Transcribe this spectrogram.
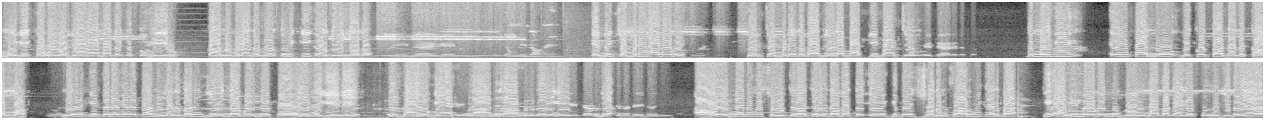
ਮਤਲਬ ਕਿ ਇੱਕ ਹੋਰ ਜਾਣਾ ਵਾ ਤੇ ਇੱਕ ਤੁਸੀਂ ਹੋ। ਤੁਹਾਨੂੰ ਬੁਲਾਉਂਦੇ ਫਿਰ ਤੁਸੀਂ ਕੀ ਕਰਦੇ ਹੋ ਇਹਨਾਂ ਦਾ? ਲੈ ਕੇ ਇਹਨੂੰ ਚਮੜੀ ਲਾਉਣੇ। ਇੰਨੀ ਚਮੜੀ ਲਾ ਲੋਗੇ ਫਿਰ ਚਮੜੀ ਤੋਂ ਬਾਅਦ ਜਿਹੜਾ ਬਾਕੀ ਬਚ ਇਹ ਪਿਆਰੇ ਦੇ ਤੇ ਮਤਲਬ ਕਿ ਇਹ ਤੁਹਾਨੂੰ ਵੇਖੋ ਤੁਹਾਡਾ ਤੇ ਕੰਮ ਆ। ਲੇਕਿਨ ਕਿਤੇ ਨਾ ਕਿਤੇ ਤੁਹਾਨੂੰ ਲੱਗਦਾ ਨਹੀਂ ਜੇ ਇਹਨਾਂ ਕੋਲ ਇੰਨੇ ਪੈਸੇ ਹੈਗੇ ਨੇ ਇਹ ਬਾਇਓ ਗੈਸ ਪਲਾਂਟ ਲਾ ਸਕਦੇ ਹੈਗੇ ਆਹੋ ਇਹਨਾਂ ਨੂੰ ਤਾਂ ਸੋਚਣਾ ਚਾਹੀਦਾ ਵਾ ਤੇ ਇਹ ਕਿਤੇ ਸ਼ਰਮਸਾਰ ਨਹੀਂ ਕਰਦਾ ਕਿ ਅਸੀਂ ਲੋਕ ਇਹਨੂੰ ਗਊ ਮਾਤਾ ਕਹਿ ਕੇ ਪੂਜਦੇ ਆ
